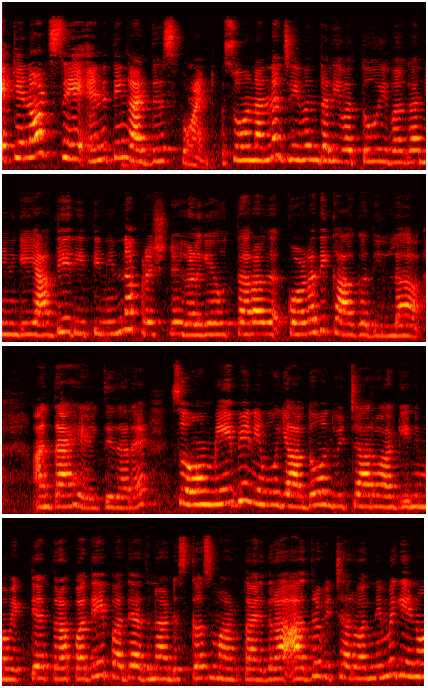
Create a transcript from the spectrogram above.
I cannot say anything at this point so ನನ್ನ ಜೀವನದಲ್ಲಿ ಇವತ್ತು ಇವಾಗ ನಿನಗೆ ಯಾವುದೇ ರೀತಿ ನಿನ್ನ ಪ್ರಶ್ನೆಗಳಿಗೆ ಉತ್ತರ ಕೊಡೋದಿಕ್ಕಾಗೋದಿಲ್ಲ ಅಂತ ಹೇಳ್ತಿದ್ದಾರೆ. ಸೊ ಮೇ ಬಿ ನೀವು ಯಾವುದೋ ಒಂದು ವಿಚಾರವಾಗಿ ನಿಮ್ಮ ವ್ಯಕ್ತಿ ಹತ್ರ ಪದೇ ಪದೇ ಅದನ್ನ ಡಿಸ್ಕಸ್ ಮಾಡ್ತಾ ಇದ್ರ ಅದ್ರ ವಿಚಾರವಾಗಿ ನಿಮಗೇನೋ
